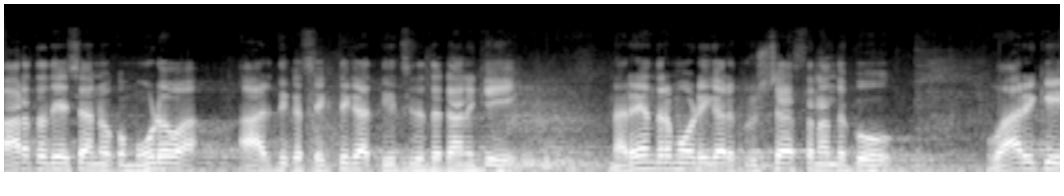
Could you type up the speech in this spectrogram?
భారతదేశాన్ని ఒక మూడవ ఆర్థిక శక్తిగా తీర్చిదిద్దడానికి నరేంద్ర మోడీ గారు కృషి చేస్తున్నందుకు వారికి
